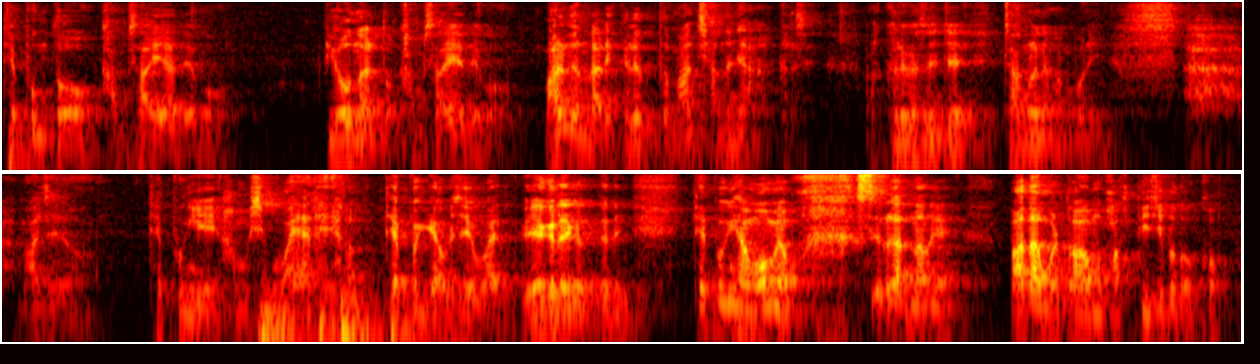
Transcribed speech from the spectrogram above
태풍도 감사해야 되고 비 오는 날도 감사해야 되고 맑은 날이 그래도 더 많지 않느냐 그러세요. 아, 그러면서 이제 장로님 한 분이 아 맞아요. 태풍이 한 번씩 와야 돼요. 태풍이 한 번씩 와야 돼. 왜 그래 그랬더니 태풍이 한 번 오면 확 쓸어간다는 게 바닷물도 한번 확 뒤집어 놓고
